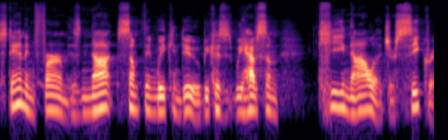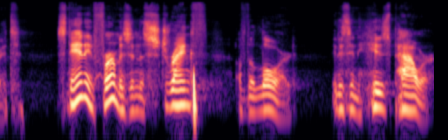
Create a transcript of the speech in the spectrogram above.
Standing firm is not something we can do because we have some key knowledge or secret. Standing firm is in the strength of the Lord, it is in His power,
